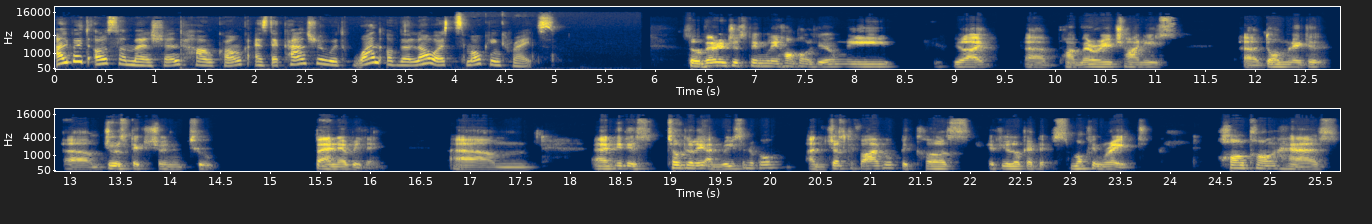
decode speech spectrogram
Albert also mentioned Hong Kong as the country with one of the lowest smoking rates. So very interestingly, Hong Kong is the only, if you like, uh, primarily Chinese uh, dominated um, jurisdiction to ban everything. Um, and it is totally unreasonable, unjustifiable, because if you look at the smoking rate, Hong Kong has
